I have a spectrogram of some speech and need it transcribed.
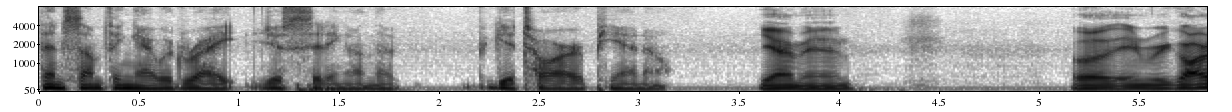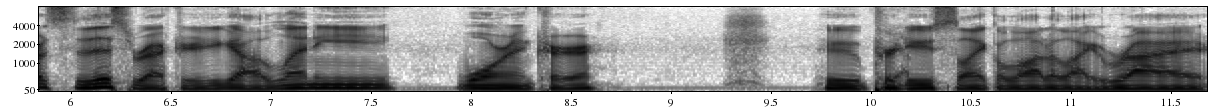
than something I would write just sitting on the guitar or piano. Yeah, man. Well, in regards to this record, you got Lenny Waronker, who produced like a lot of like Ry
